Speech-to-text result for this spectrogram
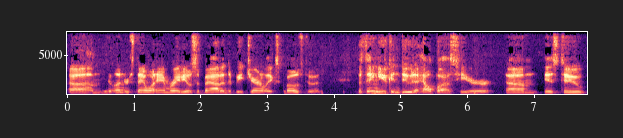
um, to understand what ham radio is about, and to be generally exposed to it. The thing you can do to help us here um, is to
